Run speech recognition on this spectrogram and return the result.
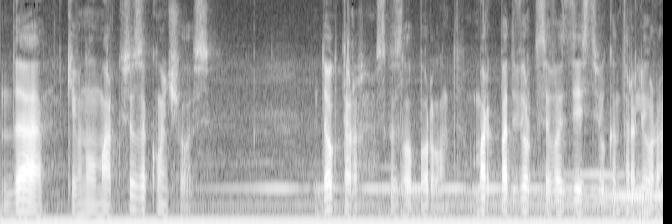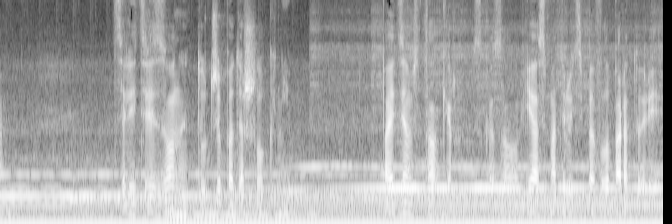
«Да», — кивнул Марк, — «все закончилось». «Доктор», — сказал Борланд, — «Марк подвергся воздействию контролера». Целитель зоны тут же подошел к ним. «Пойдем, сталкер», — сказал. «Я осмотрю тебя в лаборатории».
